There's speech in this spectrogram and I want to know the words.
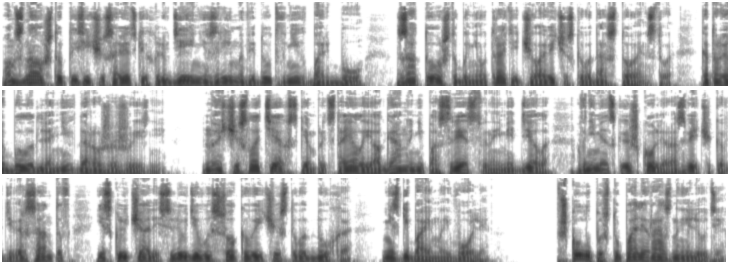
Он знал, что тысячи советских людей незримо ведут в них борьбу за то, чтобы не утратить человеческого достоинства, которое было для них дороже жизни. Но из числа тех, с кем предстояло Иоганну непосредственно иметь дело в немецкой школе разведчиков-диверсантов, исключались люди высокого и чистого духа, несгибаемой воли. В школу поступали разные люди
